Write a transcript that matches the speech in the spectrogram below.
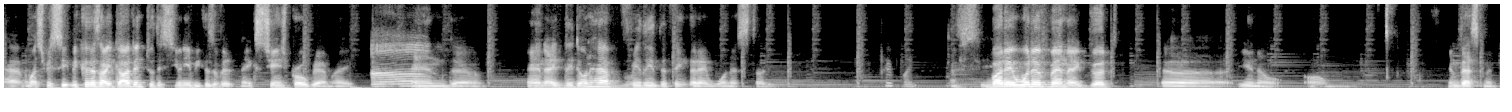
have much. We because I got into this uni because of an exchange program, right? Uh, And uh, and I, they don't have really the thing that I want to study. fair point. But it would have been a good, uh, you know, um, investment.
